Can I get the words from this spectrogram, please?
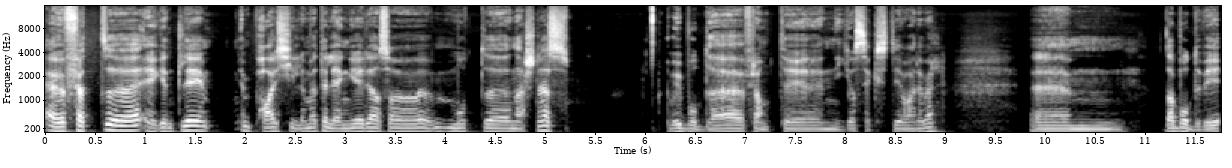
jeg er jo født eh, egentlig en par kilometer lenger, altså mot Nærsnes. Vi bodde fram til 69, var det vel. Um, da bodde vi,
